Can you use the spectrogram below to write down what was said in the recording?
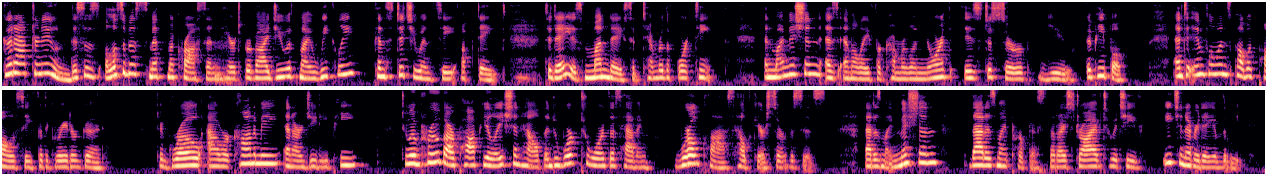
Good afternoon. This is Elizabeth Smith McCrossin here to provide you with my weekly constituency update. Today is Monday, September the 14th, and my mission as MLA for Cumberland North is to serve you, the people, and to influence public policy for the greater good, to grow our economy and our GDP, to improve our population health, and to work towards us having world class healthcare services. That is my mission that is my purpose that I strive to achieve each and every day of the week.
